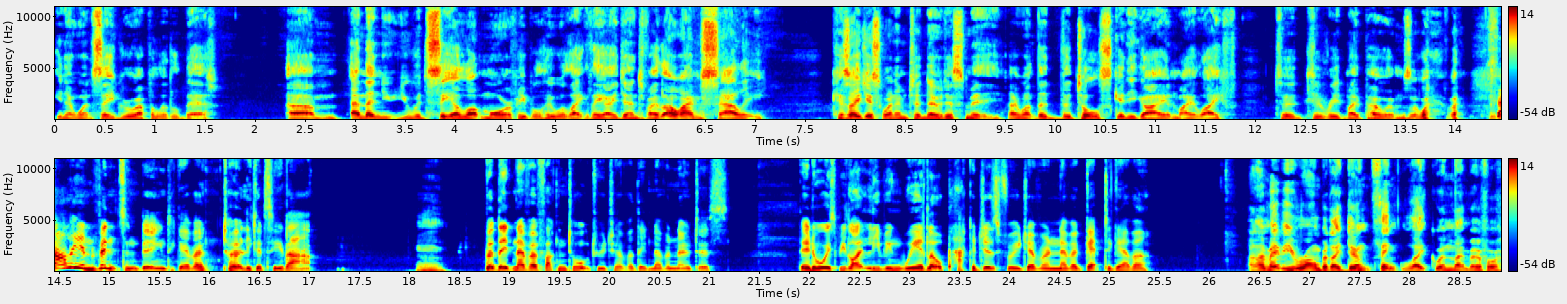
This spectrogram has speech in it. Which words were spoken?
you know, once they grew up a little bit, um, and then you, you would see a lot more people who were like, they identify, oh, I'm Sally. Because I just want him to notice me. I want the, the tall, skinny guy in my life to, to read my poems or whatever. Sally and Vincent being together, totally could see that. But they'd never fucking talk to each other. They'd never notice. They'd always be like leaving weird little packages for each other and never get together. And I may be wrong, but I don't think like when Nightmare Before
